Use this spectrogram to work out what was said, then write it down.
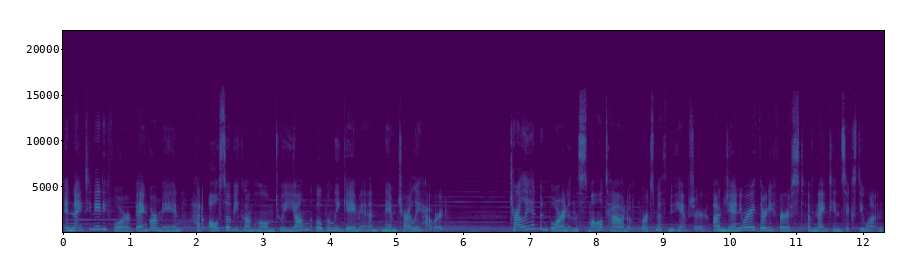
In 1984, Bangor, Maine had also become home to a young, openly gay man named Charlie Howard. Charlie had been born in the small town of Portsmouth, New Hampshire on January 31st of 1961.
